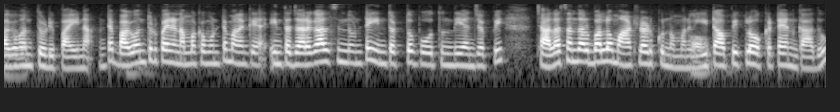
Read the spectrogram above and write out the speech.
భగవంతుడి పైన. అంటే భగవంతుడి పైన నమ్మకం ఉంటే మనకి ఇంత జరగాల్సింది ఉంటే ఇంతటితో పోతుంది అని చెప్పి చాలా సందర్భాల్లో మాట్లాడుకున్నాం మనం. ఈ టాపిక్లో ఒకటే అని కాదు.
